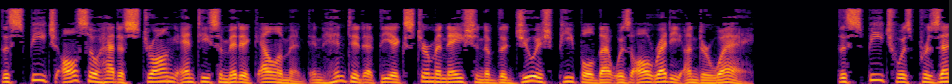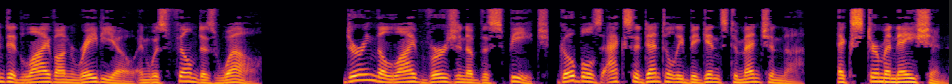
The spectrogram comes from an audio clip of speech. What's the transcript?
The speech also had a strong anti-Semitic element and hinted at the extermination of the Jewish people that was already underway. The speech was presented live on radio and was filmed as well. During the live version of the speech, Goebbels accidentally begins to mention the extermination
